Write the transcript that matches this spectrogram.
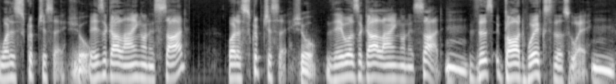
What does scripture say? sure, There's a guy lying on his side. What does scripture say? sure. There was a guy lying on his side. Mm. This God works this way. Mm.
